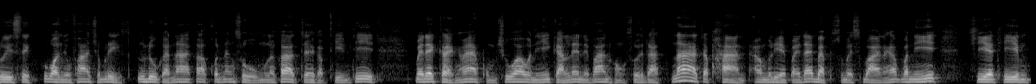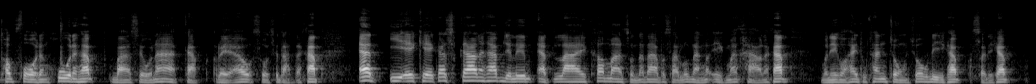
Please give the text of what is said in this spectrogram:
ลุยศึกฟุตบอลยูฟ่าแชมเปี้ยนลีกฤดูกาลหน้าก็ค่อนข้างสูง แล้วก็เจอกับทีมที่ไม่ได้แกร่งมาก ผมเชื่อว่าวันนี้การเล่นในบ้านของโซเดัดน่าจะผ่านอามเรียไปได้แบบสบายๆนะครับ วันนี้เชียร์ทีมท็อปโฟทั้งคู่นะครับบาร์เซโลนากับเรอัลโซเดัดนะครับ @eak99 นะครับ อย่าลืมแอดไลน์เข้ามาสนทนาภาษาลูกหนังกับเอกมาข่าวนะครับ วันนี้ขอให้ทุกท่านจงโชคดีครับ สวัสดีครับ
